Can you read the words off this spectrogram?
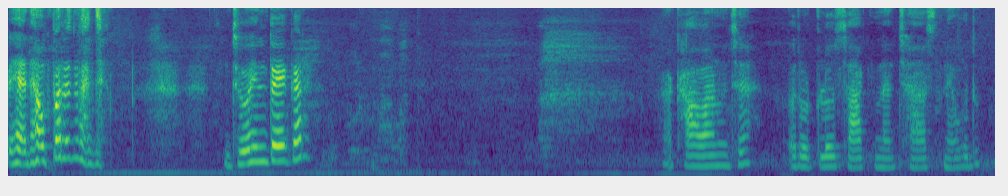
એના ઉપર જ વાંચન જોઈને તો એ કર. ખાવાનું છે. રોટલો, શાક ને છાશ ને એવું બધું.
